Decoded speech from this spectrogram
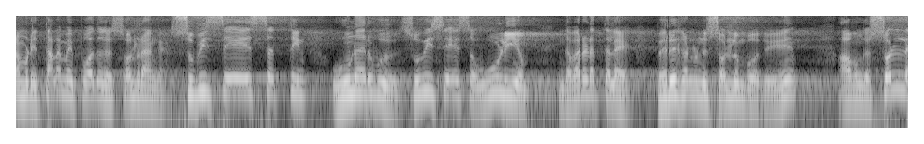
நம்முடைய தலைமை போதகர் சொல்கிறாங்க சுவிசேஷத்தின் உணர்வு சுவிசேஷ ஊழியம் இந்த வருடத்தில் பெருகணும்னு சொல்லும்போது அவங்க சொல்ல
